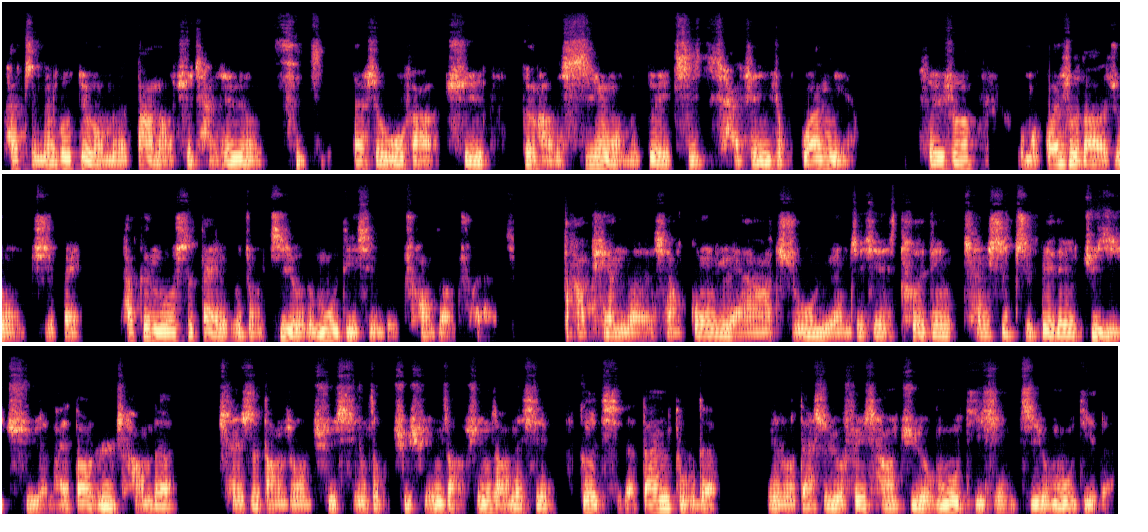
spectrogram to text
它只能够对我们的大脑去产生这种刺激，但是无法去更好的吸引我们对其产生一种关联。所以说，我们关注到的这种植被，它更多是带有一种既有的目的性被创造出来的。大片的像公园啊、植物园这些特定城市植被的聚集区域，来到日常的城市当中去行走、去寻找、寻找那些个体的单独的那种，但是又非常具有目的性、既有目的的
